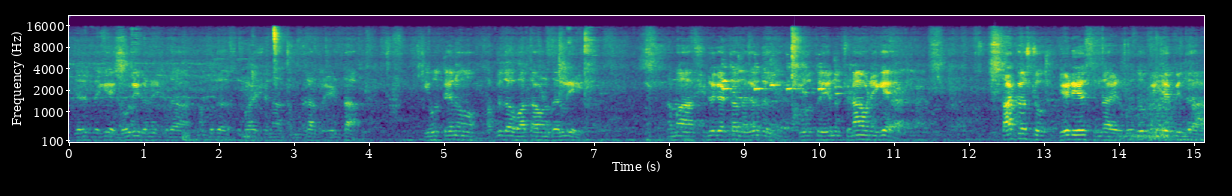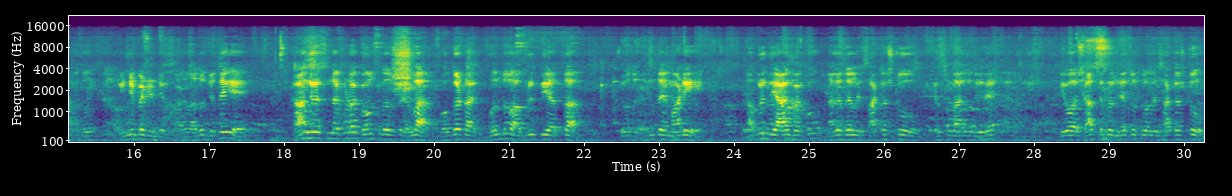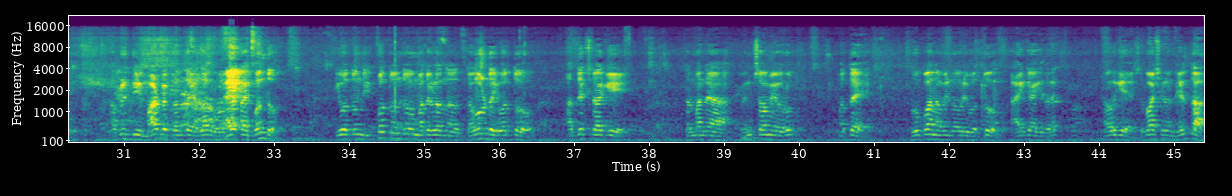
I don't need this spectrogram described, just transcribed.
ಜನತೆಗೆ ಗೌರಿ ಗಣೇಶದ ಹಬ್ಬದ ಶುಭಾಶಯನ ತಮ್ಮ ಮುಖಾಂತರ ಹೇಳ್ತಾ, ಇವತ್ತೇನು ಹಬ್ಬದ ವಾತಾವರಣದಲ್ಲಿ ನಮ್ಮ ಶಿಡ್ಲಘಟ್ಟ ನಗರದಲ್ಲಿ ಇವತ್ತು ಏನು ಚುನಾವಣೆಗೆ ಸಾಕಷ್ಟು ಜೆ ಡಿ ಎಸ್ ಇಂದ ಇರ್ಬೋದು, ಬಿ ಜೆ ಪಿಯಿಂದ ಇರ್ಬೋದು ಇಂಡಿಪೆಂಡೆಂಟ್ ಇರ್ಬೋದು ಅದ್ರ ಜೊತೆಗೆ ಕಾಂಗ್ರೆಸ್ಸಿಂದ ಕೂಡ ಕೌನ್ಸಿಲರ್ಸ್ ಎಲ್ಲ ಒಗ್ಗಟ್ಟಾಗಿ ಬಂದು ಅಭಿವೃದ್ಧಿ ಅಂತ ಇವತ್ತು ಚಿಂತೆ ಮಾಡಿ ಅಭಿವೃದ್ಧಿ ಆಗಬೇಕು. ನಗರದಲ್ಲಿ ಸಾಕಷ್ಟು ಕೆಲಸಗಳಾಗೋದಿದೆ ಇವಾಗ ಶಾಸಕರ ನೇತೃತ್ವದಲ್ಲಿ ಸಾಕಷ್ಟು ಅಭಿವೃದ್ಧಿ ಮಾಡಬೇಕಂತ ಎಲ್ಲರೂ ಒಗ್ಗಟ್ಟಾಗಿ ಬಂದು ಇವತ್ತೊಂದು ಇಪ್ಪತ್ತೊಂದು ಮತಗಳನ್ನು ತಗೊಂಡು ಇವತ್ತು ಅಧ್ಯಕ್ಷರಾಗಿ ಸನ್ಮಾನ್ಯ ವೆಂಕಸ್ವಾಮಿಯವರು ಮತ್ತು ರೂಪಾ ನವೀನ್ ಅವರು ಇವತ್ತು ಆಯ್ಕೆ ಆಗಿದ್ದಾರೆ. ಅವರಿಗೆ ಶುಭಾಶಯಗಳನ್ನು ಹೇಳ್ತಾ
